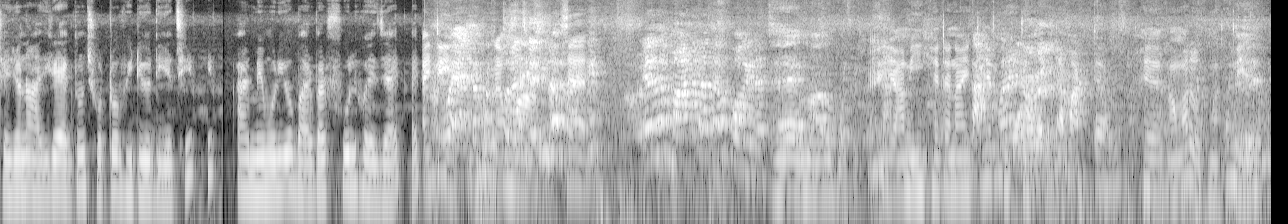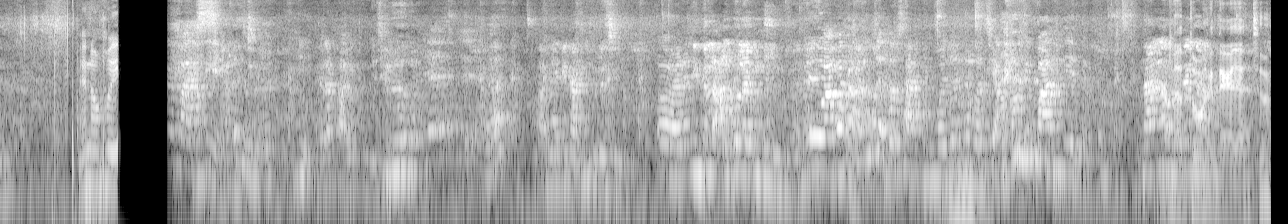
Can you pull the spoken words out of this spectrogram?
সেই জন্য আজকে একদম ছোট ভিডিও দিয়েছি। আর মেমোরিও বারবার ফুল হয়ে যায়। হ্যাঁ। হ্যাঁ আমি এটা নাইটি করতে হ্যাঁ আমারও মারতে হবে। হয়ে না তোমাকে দেখা যাচ্ছে না।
